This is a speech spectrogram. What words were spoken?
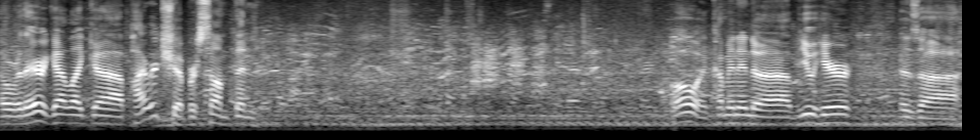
Over there, we got like a pirate ship or something. Oh, and coming into view here is uh,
